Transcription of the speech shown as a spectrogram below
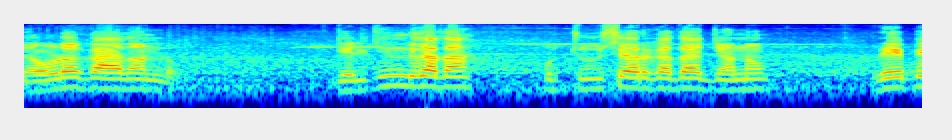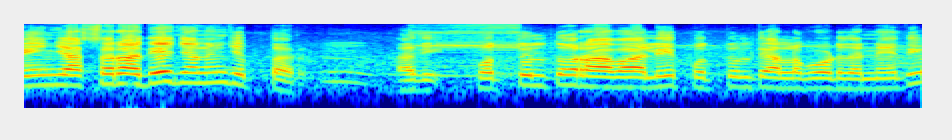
ఎవడో కాదండు. గెలిచింది కదా. ఇప్పుడు చూశారు కదా జనం. రేపేం చేస్తారో అదే జనం చెప్తారు. అది పొత్తులతో రావాలి పొత్తులతో వెళ్ళకూడదు అనేది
